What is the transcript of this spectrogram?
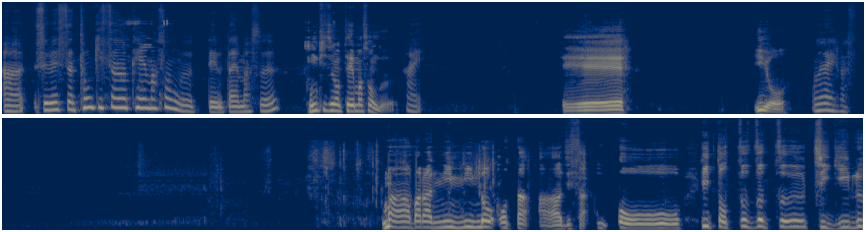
あ、すべさん、トンキツさんのテーマソングって歌えます？トン吉のテーマソング？はい。ええいいよ。お願いします。まばらに実ったアジサイを一つずつちぎる。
